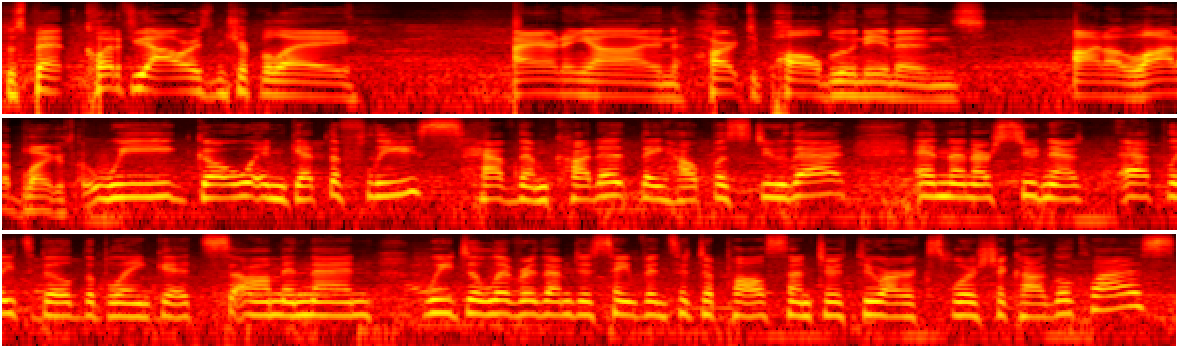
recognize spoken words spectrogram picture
So spent quite a few hours in AAA ironing on Heart DePaul Blue Demons on a lot of blankets. We go and get the fleece, have them cut it, they help us do that, and then our student athletes build the blankets, um, and then we deliver them to St. Vincent de Paul Center through our Explore Chicago class,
